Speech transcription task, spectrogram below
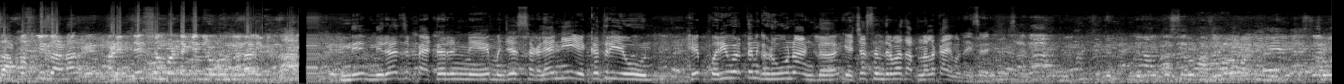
जापसली जाणार आणि तेच शंभर टक्के निवडून येणार. मि मिरज पॅटर्नने म्हणजे सगळ्यांनी एकत्र येऊन हे परिवर्तन घडवून आणलं याच्या संदर्भात आपल्याला काय म्हणायचं आहे सर्व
